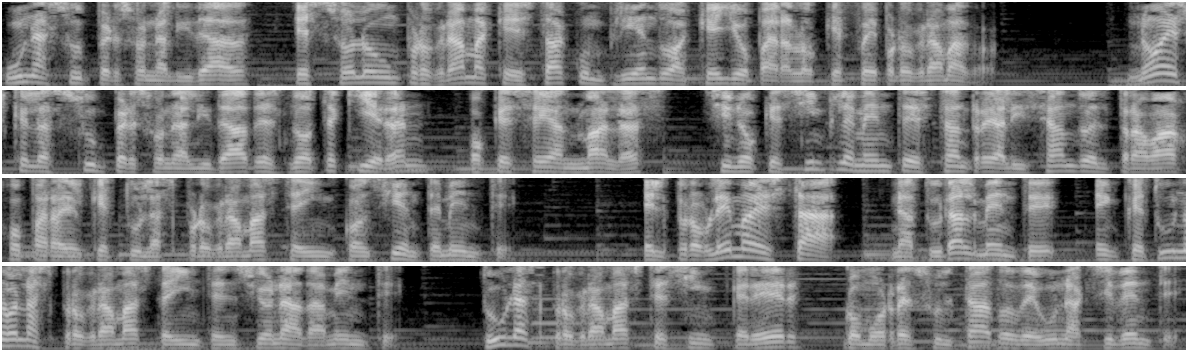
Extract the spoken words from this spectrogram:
Una subpersonalidad es solo un programa que está cumpliendo aquello para lo que fue programado. No es que las subpersonalidades no te quieran, o que sean malas, sino que simplemente están realizando el trabajo para el que tú las programaste inconscientemente. El problema está, naturalmente, en que tú no las programaste intencionadamente. Tú las programaste sin querer, como resultado de un accidente.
